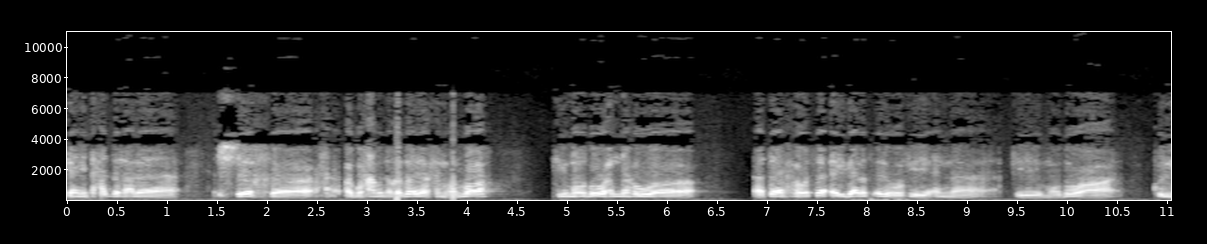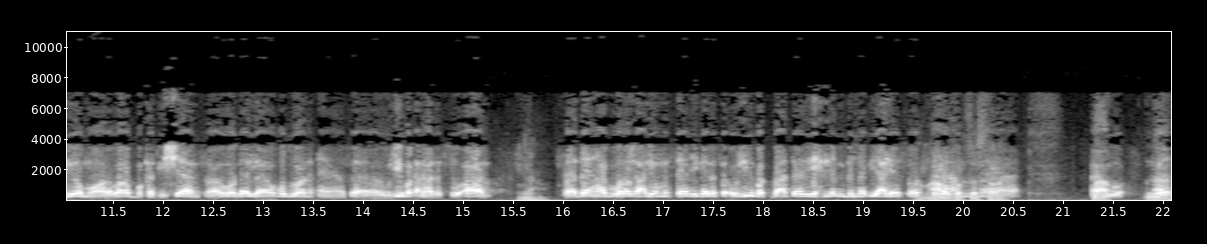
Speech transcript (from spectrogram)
كان يتحدث على الشيخ آه، أبو حامد الغزالي رحمه الله في موضوع أنه هو أتاه وسائل قال أسأله في أن في موضوع كل يوم وربك في الشام فهو قال له غدوة آه، سأجيبك على هذا السؤال. نعم. فذهب ورجع اليوم الثاني قال سأجيبك بعد ذلك يحلم بالنبي عليه معروف والسلام نعم. نعم.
